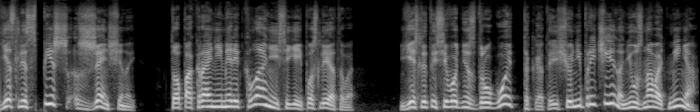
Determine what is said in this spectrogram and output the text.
Если спишь с женщиной, то, по крайней мере, кланяйся ей после этого. Если ты сегодня с другой, так это еще не причина не узнавать меня.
